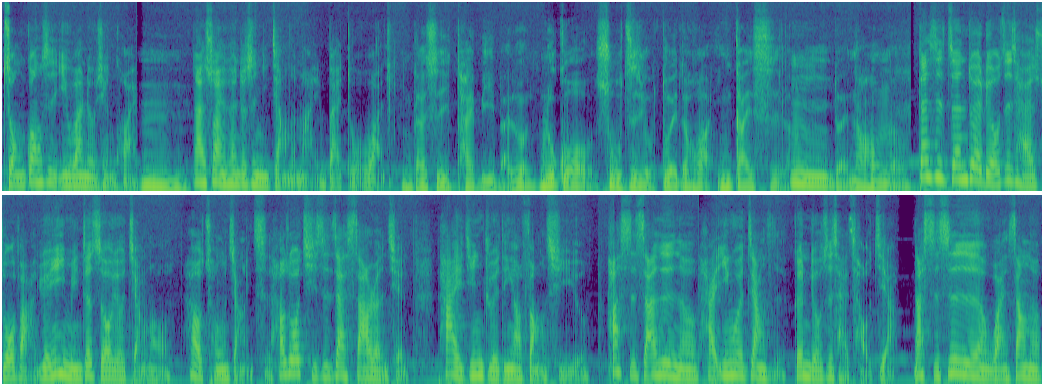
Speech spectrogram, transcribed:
总共是一万六千块。嗯，那算一算就是你讲的嘛，一百多万，应该是一台。比一百论。如果数字有对的话，应该是了。嗯，对。然后呢？但是针对刘志才的说法，袁一鸣这时候有讲哦，他有重讲一次。他说，其实在杀人前，他已经决定要放弃了。他十三日呢，还因为这样子跟刘志才吵架。那十四日晚上呢，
